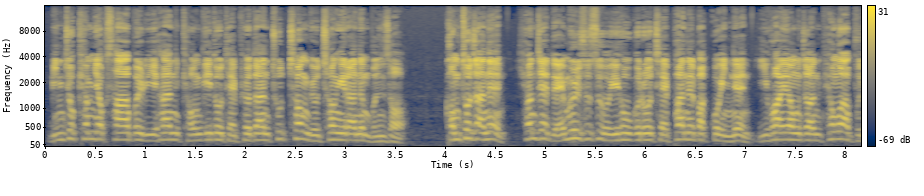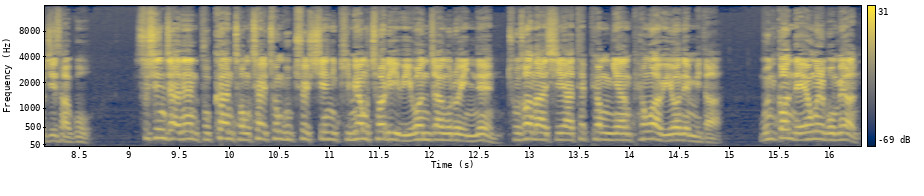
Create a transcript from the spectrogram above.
민족협력 사업을 위한 경기도 대표단 초청 요청이라는 문서. 검토자는 현재 뇌물수수 의혹으로 재판을 받고 있는 이화영 전 평화부지사고 수신자는 북한 정찰총국 출신 김영철이 위원장으로 있는 조선아시아 태평양 평화위원회입니다. 문건 내용을 보면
